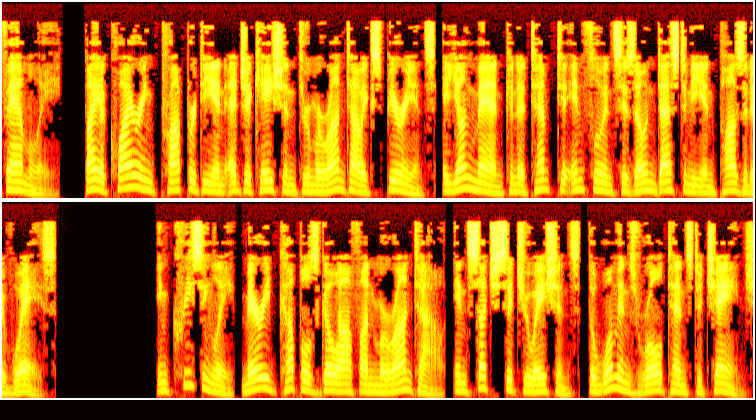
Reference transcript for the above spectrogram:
family. By acquiring property and education through Merantau experience, a young man can attempt to influence his own destiny in positive ways. Increasingly, married couples go off on Merantau. In such situations, the woman's role tends to change.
